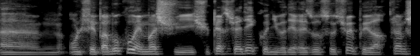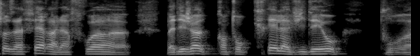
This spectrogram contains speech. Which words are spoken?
euh, on le fait pas beaucoup. Et moi, je suis, je suis persuadé qu'au niveau des réseaux sociaux, il peut y avoir plein de choses à faire à la fois. bah déjà, quand on crée la vidéo pour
